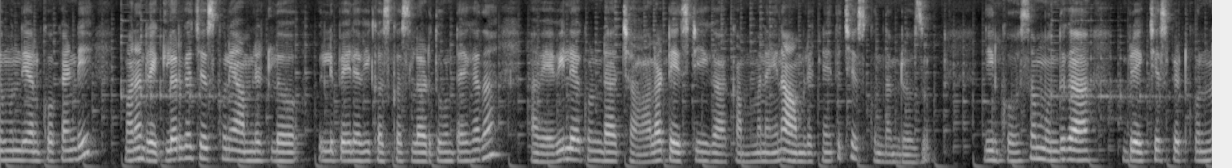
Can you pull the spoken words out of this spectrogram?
ఏముంది అనుకోకండి. మనం రెగ్యులర్గా చేసుకునే ఆమ్లెట్లో ఉల్లిపాయలు అవి కసకసలాడుతూ ఉంటాయి కదా? అవేవి లేకుండా చాలా టేస్టీగా కమ్మనైన ఆమ్లెట్ని అయితే చేసుకుందాం ఈరోజు దీనికోసం ముందుగా బ్రేక్ చేసి పెట్టుకున్న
